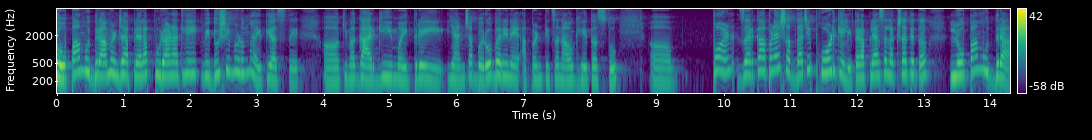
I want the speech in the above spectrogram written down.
लोपामुद्रा म्हणजे आपल्याला पुराणातली एक विदुषी म्हणून माहिती असते. किंवा गार्गी मैत्रेयी यांच्या बरोबरीने आपण तिचं नाव घेत असतो. पण जर का आपण या शब्दाची फोड केली तर आपल्या असं लक्षात येतं लोपामुद्रा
